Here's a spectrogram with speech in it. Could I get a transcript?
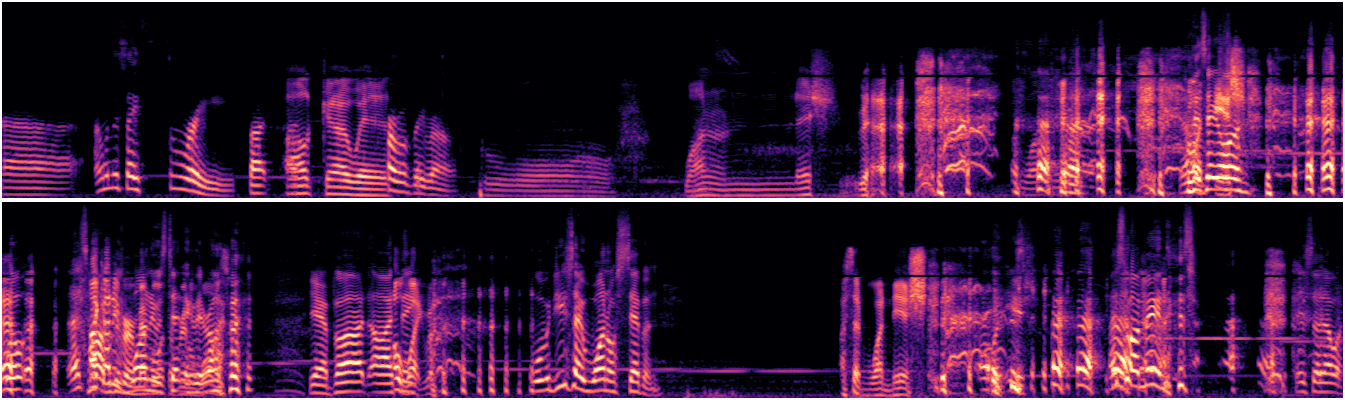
Uh, I'm going to say three, but I'm I'll go with probably wrong. One-ish. One, yeah. One-ish. Well, that's I hard can't even one remember who's what the technically riddle right. Yeah, but I oh think. wait, Well, would you say one or seven? I said one-ish. One-ish. That's what I mean. yeah, so that one.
